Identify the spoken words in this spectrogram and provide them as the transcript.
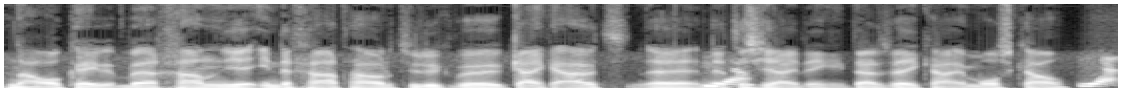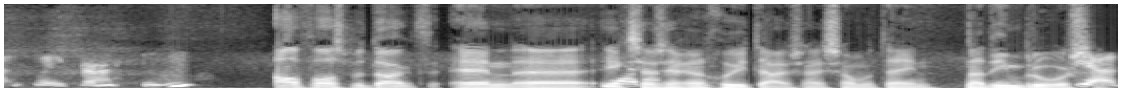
Nou, oké, we gaan je in de gaten houden natuurlijk. We kijken uit, eh, net Ja. als jij denk ik, naar het WK in Moskou. Ja, zeker. Mhm. Alvast bedankt en eh, ik zou zeggen een goede thuisreis zometeen. Nadien Broers. Ja,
